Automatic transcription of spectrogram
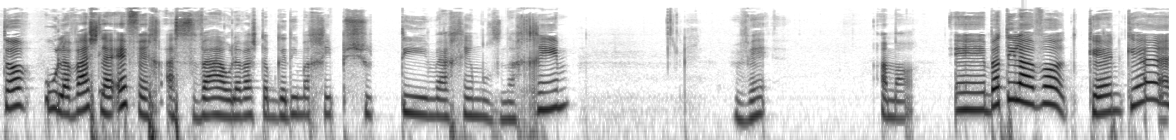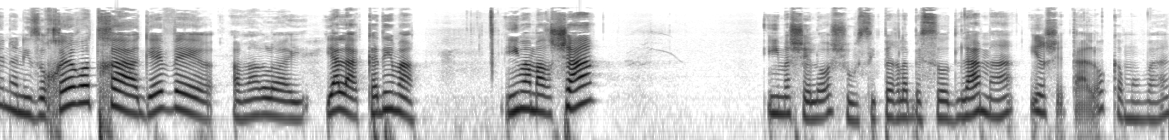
טוב, הוא לבש להפך הסוואה, הוא לבש את הבגדים הכי פשוטים והכי מוזנחים, ואמר, אה, באתי לעבוד. כן, כן, אני זוכר אותך, גבר. אמר לו, יאללה, קדימה. אמא מרשה? אמא שלו, שהוא סיפר לה בסוד למה, הרשתה לו כמובן,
